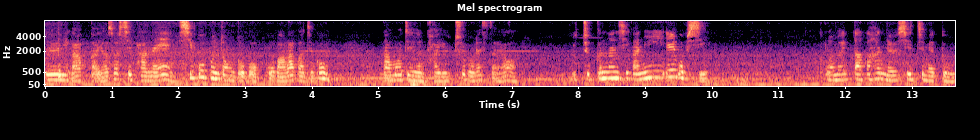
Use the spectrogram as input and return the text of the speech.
도윤이가 아까 6시 반에 15분 정도 먹고 말아가지고 나머지는 다 유축을 했어요. 유축 끝난 시간이 7시. 그러면 이따가 한 10시쯤에 또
